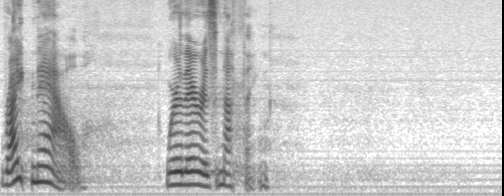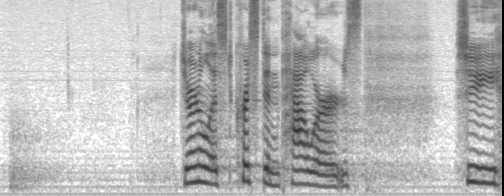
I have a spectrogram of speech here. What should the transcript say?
right now where there is nothing. Journalist Kirsten Powers, she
